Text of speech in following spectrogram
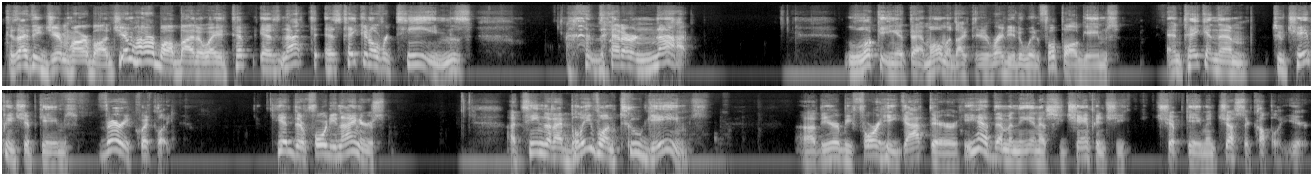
because I think Jim Harbaugh. Jim Harbaugh, by the way, has not has taken over teams that are not looking at that moment like they're ready to win football games and taking them to championship games very quickly. He had their 49ers, a team that I believe won two games uh, the year before he got there. He had them in the NFC championship game in just a couple of years.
